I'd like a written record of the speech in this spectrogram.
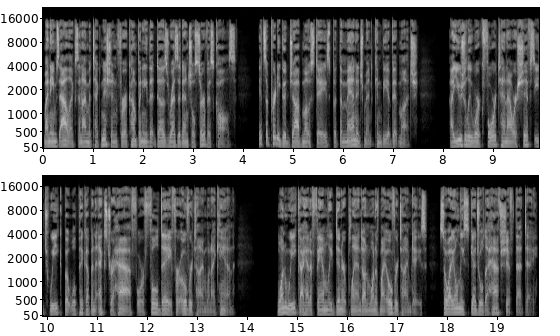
My name's Alex, and I'm a technician for a company that does residential service calls. It's a pretty good job most days, but the management can be a bit much. I usually work four 10 hour shifts each week, but will pick up an extra half or full day for overtime when I can. One week, I had a family dinner planned on one of my overtime days, so I only scheduled a half shift that day.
